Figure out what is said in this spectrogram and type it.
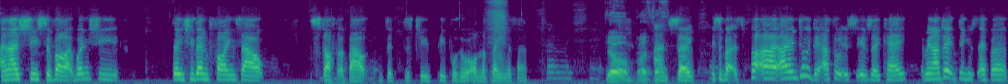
and as she survived when she then she then finds out stuff about the, the two people who were on the plane with her no, I thought, and so it's about but I, I enjoyed it i thought it was, it was okay i mean i don't think it was ever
